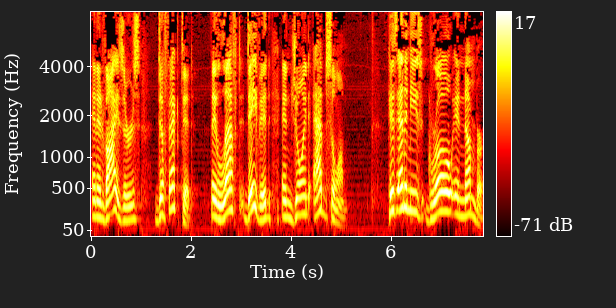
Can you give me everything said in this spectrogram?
and advisors defected. They left David and joined Absalom. His enemies grow in number.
